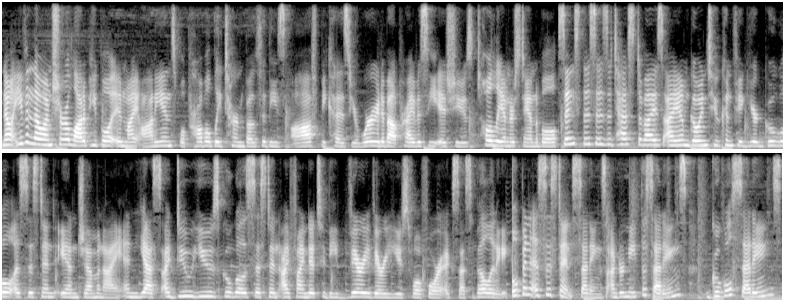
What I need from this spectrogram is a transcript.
Now, even though I'm sure a lot of people in my audience will probably turn both of these off because you're worried about privacy issues, totally understandable. Since this is a test device, I am going to configure Google Assistant and Gemini. And yes, I do use Google Assistant. I find it to be very, very useful for accessibility. Open Assistant settings underneath the settings, Google settings,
